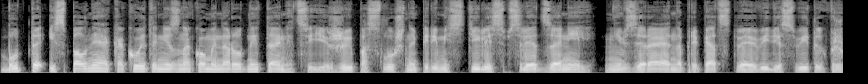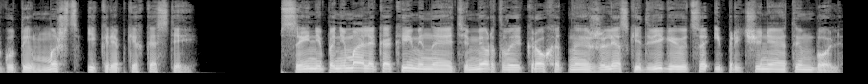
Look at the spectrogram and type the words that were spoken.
будто исполняя какой-то незнакомый народный танец, ежи послушно переместились вслед за ней, невзирая на препятствия в виде свитых в жгуты мышц и крепких костей. Псы не понимали, как именно эти мертвые крохотные железки двигаются и причиняют им боль.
